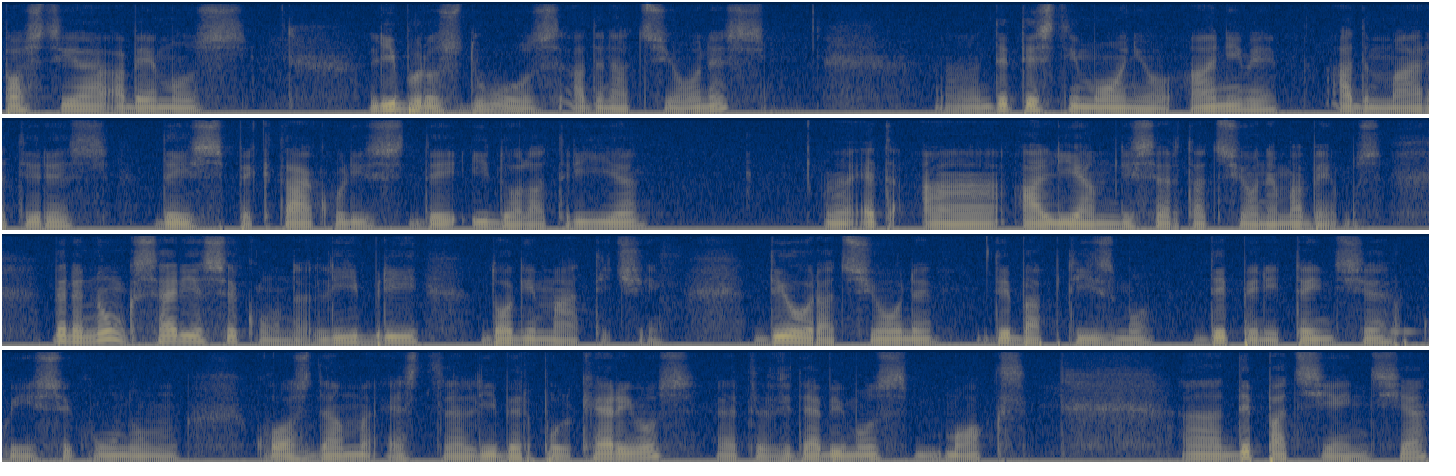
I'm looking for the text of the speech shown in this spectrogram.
Postea habemus Libros duos ad nationes, eh, de testimonio anime, ad martires, de spectaculis, de idolatria, eh, et a, aliam dissertationem habemus. Bene, nunc serie secunda, libri dogmatici, de oratione, de baptismo, de penitentia, qui secundum quosdam est liber pulcherimus, et videbimus mox, eh, de patientia,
